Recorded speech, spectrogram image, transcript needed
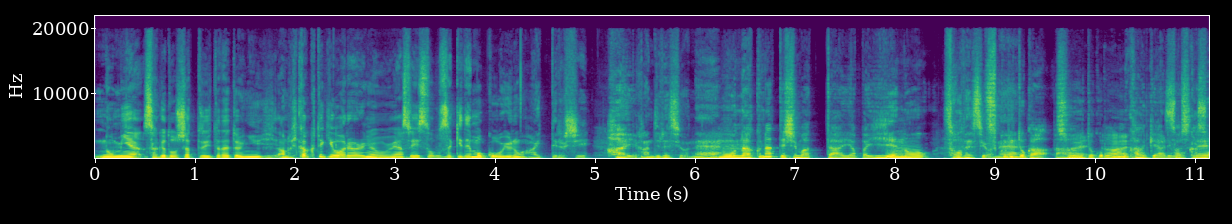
飲みや先ほどおっしゃっていただいたようにあの比較的我々には飲みやすい漱石でもこういうのが入ってるし、はい。って感じですよね。もうなくなってしまったやっぱ家のそうですよね。作りとかそういうところにも関係ありますね。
